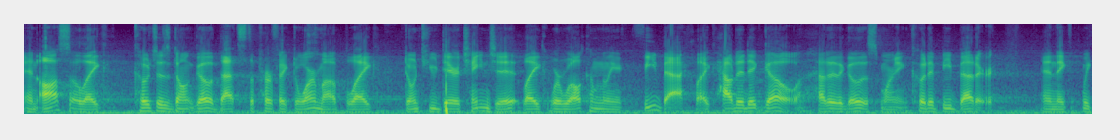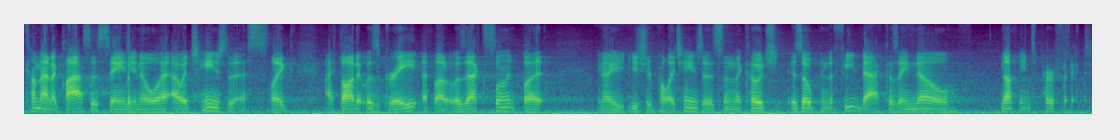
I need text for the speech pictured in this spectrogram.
And also, like, coaches don't go, that's the perfect warm up. Like, don't you dare change it. Like, we're welcoming feedback. Like, how did it go? How did it go this morning? Could it be better? And they, we come out of classes saying, you know what, I would change this. Like, I thought it was great, I thought it was excellent, but you know, you, you should probably change this. And the coach is open to feedback because they know nothing's perfect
